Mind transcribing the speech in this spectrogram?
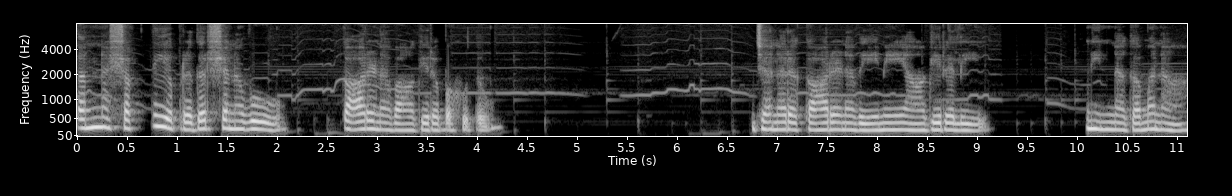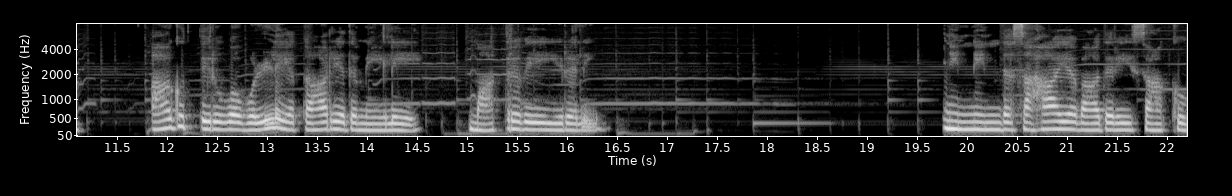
ತನ್ನ ಶಕ್ತಿಯ ಪ್ರದರ್ಶನವೂ ಕಾರಣವಾಗಿರಬಹುದು. ಜನರ ಕಾರಣವೇನೇ ಆಗಿರಲಿ, ನಿನ್ನ ಗಮನ ಆಗುತ್ತಿರುವ ಒಳ್ಳೆಯ ಕಾರ್ಯದ ಮೇಲೆ ಮಾತ್ರವೇ ಇರಲಿ. ನಿನ್ನಿಂದ ಸಹಾಯವಾದರೆ ಸಾಕು,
